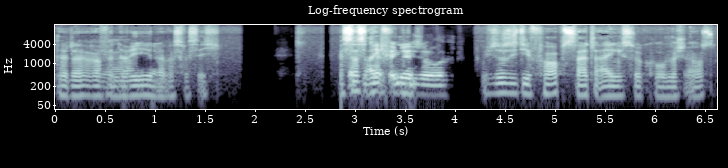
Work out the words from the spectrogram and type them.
Oder der Raffinerie oder was weiß ich. Ist das, ist eigentlich halt irgendwie so, Wieso sieht die Forbes-Seite eigentlich so komisch aus?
